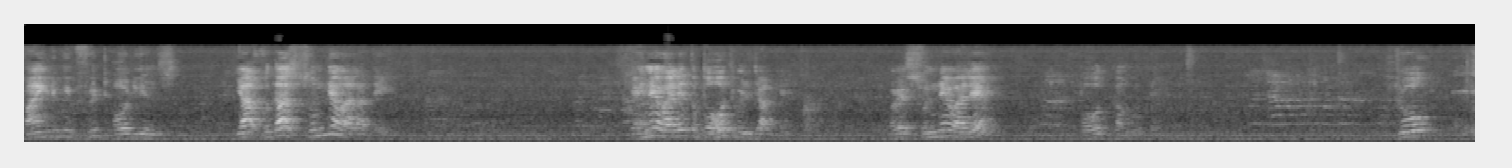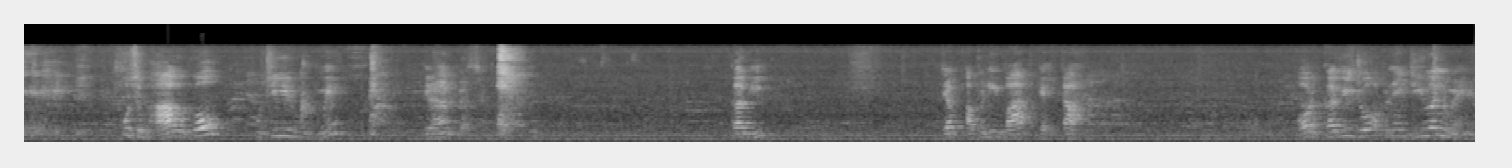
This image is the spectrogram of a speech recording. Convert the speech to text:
find me fit audience या खुदा सुनने वाला दे कहने वाले तो बहुत मिल जाते हैं, मगर सुनने वाले बहुत कम होते हैं। जो उस भाव को उसी रूप में ग्रहण कर सकते कवि जब अपनी बात कहता है, और कवि जो अपने जीवन में है,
